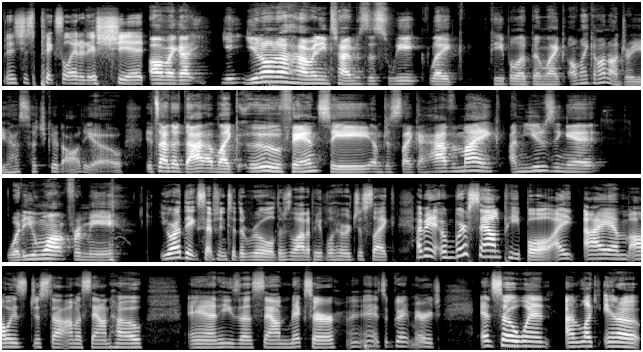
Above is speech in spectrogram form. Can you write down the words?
It's just pixelated as shit. Oh my god, you, you don't know how many times this week like people have been like, "Oh my god, Andre, you have such good audio." It's either that I'm like, "Ooh, fancy." I'm just like, "I have a mic. I'm using it. What do you want from me?" you are the exception to the rule. There's a lot of people who are just like, I mean, we're sound people. I I am always just uh, I'm a sound hoe, and he's a sound mixer. Eh, It's a great marriage. And so when I'm like in a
